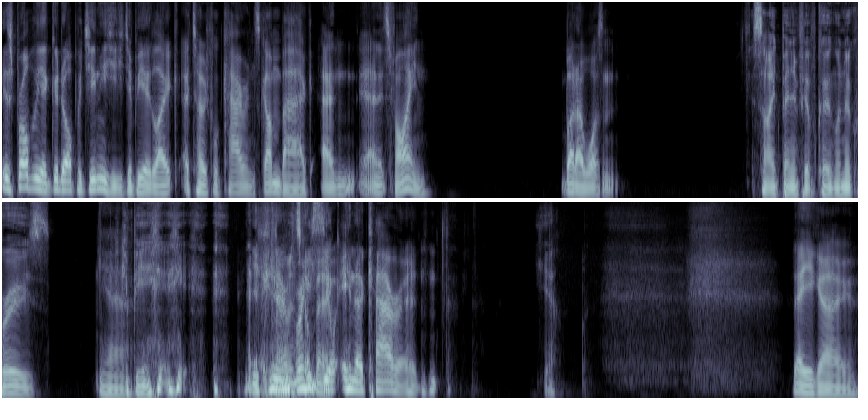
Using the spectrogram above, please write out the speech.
It's probably a good opportunity to be like a total Karen scumbag, and and it's fine. But I wasn't. Side benefit of going on a cruise. Yeah, Could be you can embrace comeback. your inner Karen. Yeah. There you go.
